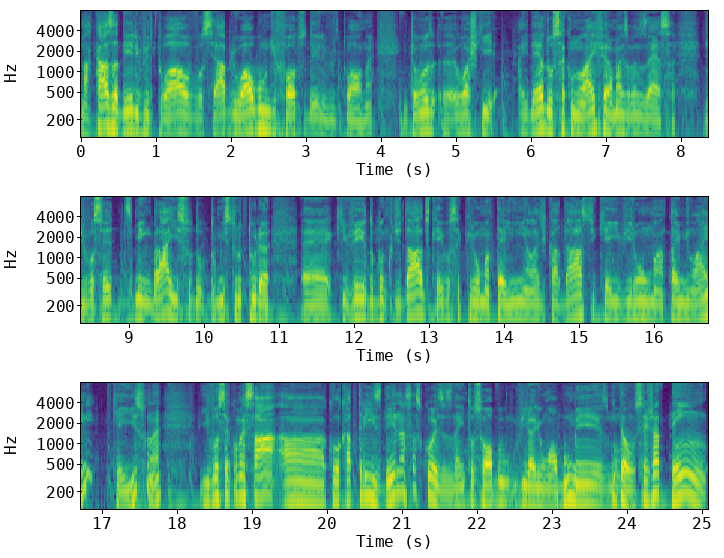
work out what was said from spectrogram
na casa dele virtual, você abre o álbum de fotos dele virtual, né? Então eu, eu acho que a ideia do Second Life era mais ou menos essa, de você desmembrar isso de uma estrutura é, que veio do banco de dados, que aí você criou uma telinha lá de cadastro e que aí virou uma timeline, que é isso, né? E você começar a colocar 3D nessas coisas, né? Então seu álbum viraria um álbum mesmo. Então, você já tem.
